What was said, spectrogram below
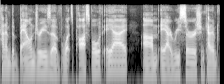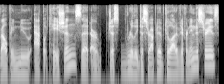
kind of the boundaries of what's possible with AI, um, AI research, and kind of developing new applications that are just really disruptive to a lot of different industries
